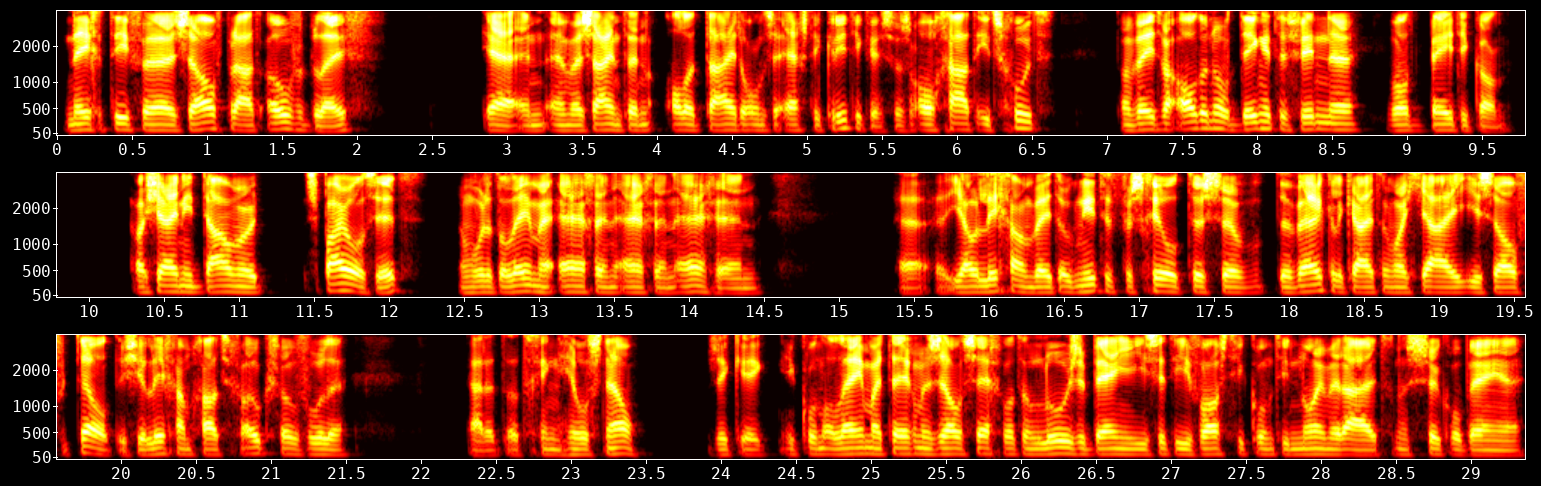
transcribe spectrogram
negatieve zelfpraat overbleef. Ja, en, en we zijn ten alle tijden onze ergste criticus. Dus al gaat iets goed, dan weten we altijd nog dingen te vinden wat beter kan. Als jij in die downward spiral zit, dan wordt het alleen maar erger en erger en erger. En uh, jouw lichaam weet ook niet het verschil tussen de werkelijkheid en wat jij jezelf vertelt. Dus je lichaam gaat zich ook zo voelen. Ja, dat, dat ging heel snel. Dus ik, ik, ik kon alleen maar tegen mezelf zeggen: wat een loser ben je. Je zit hier vast, je komt hier nooit meer uit. Wat een sukkel ben je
